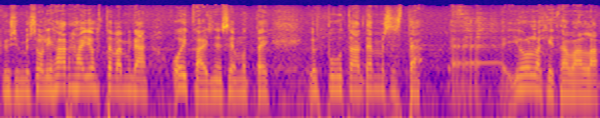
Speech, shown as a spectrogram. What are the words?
kysymys oli harhaanjohtava. Minä oikaisen sen, mutta jos puhutaan tämmöisestä äh, jollakin tavalla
